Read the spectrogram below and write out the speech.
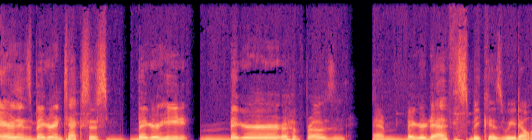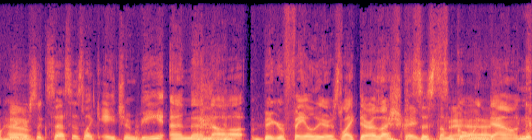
everything's bigger in Texas. Bigger heat, bigger frozen, and bigger deaths because we don't have Bigger successes like H-E-B, and then uh, bigger failures like their electrical system going down,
